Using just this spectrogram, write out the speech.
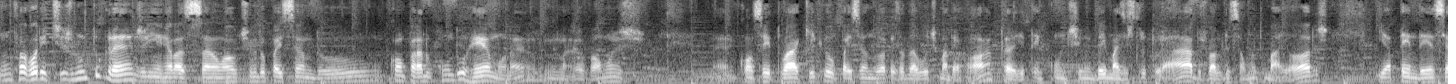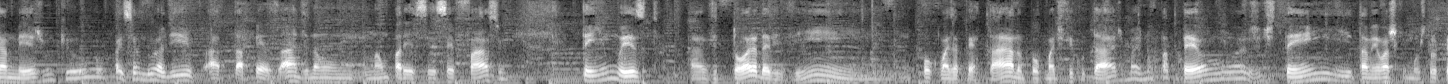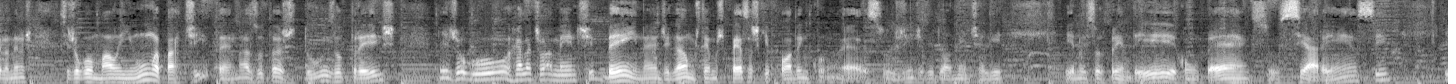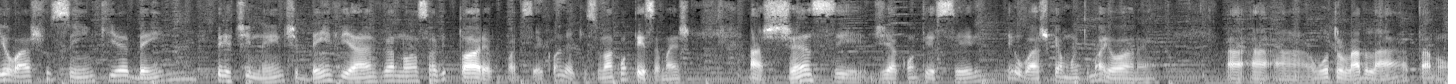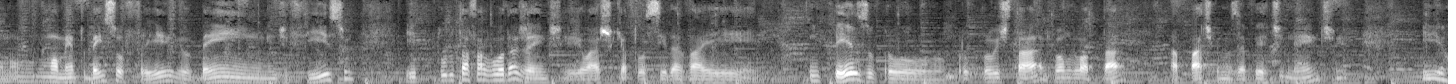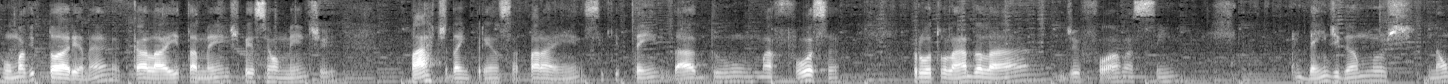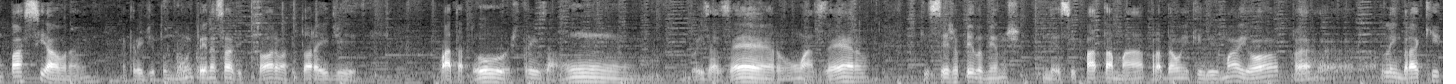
um favoritismo muito grande em relação ao time do Paysandu comparado com o do Remo, né? Vamos né, conceituar aqui que o Paysandu, apesar da última derrota, ele tem um time bem mais estruturado, os valores são muito maiores e a tendência é mesmo que o Paysandu ali, apesar de não, não parecer ser fácil, tem um êxito. A vitória deve vir um pouco mais apertada, um pouco mais dificuldade, mas no papel a gente tem, e também eu acho que mostrou pelo menos se jogou mal em uma partida, nas outras duas ou três ele jogou relativamente bem, né? Digamos, temos peças que podem é, surgir individualmente ali e nos surpreender, como o Bergs, o Cearense e eu acho sim que é bem pertinente, bem viável a nossa vitória. Pode ser que, olha, que isso não aconteça, mas a chance de acontecer eu acho que é muito maior, né? A, a, a, o outro lado lá está num, num, momento bem sofrível, bem difícil e tudo está a favor da gente. Eu acho que a torcida vai em peso pro, pro estádio, vamos lotar a parte que nos é pertinente e rumo à vitória, né? Calar aí também, especialmente, parte da imprensa paraense que tem dado uma força pro outro lado lá de forma assim bem, digamos, não parcial, né? Acredito muito aí nessa vitória, uma vitória aí de 4 a 2, 3 a 1, 2 a 0, 1 a 0, que seja pelo menos nesse patamar para dar um equilíbrio maior, para lembrar que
